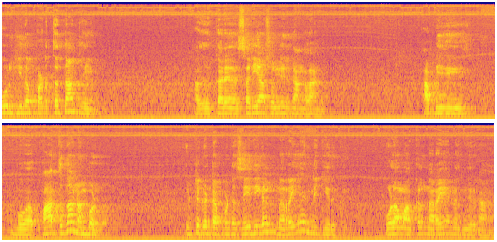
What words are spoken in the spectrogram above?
ஊர்ஜிதப்படுத்தத்தான் செய்யணும் அது கர சரியாக சொல்லியிருக்காங்களான்னு. அப்படி பார்த்து தான் நம்பணும். இட்டுக்கட்டப்பட்ட செய்திகள் நிறைய இன்றைக்கி இருக்குது உலமாக்கள் நிறைய என்ன செஞ்சுருக்காங்க.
